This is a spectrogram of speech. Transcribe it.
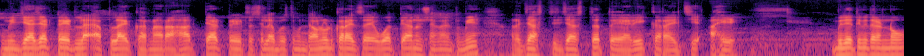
तुम्ही ज्या ज्या ट्रेडला ॲप्लाय करणार आहात त्या ट्रेडचा सिलेबस तुम्ही डाउनलोड करायचा आहे व त्या अनुषंगाने तुम्ही जास्तीत जास्त तयारी करायची आहे. विद्यार्थी मित्रांनो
